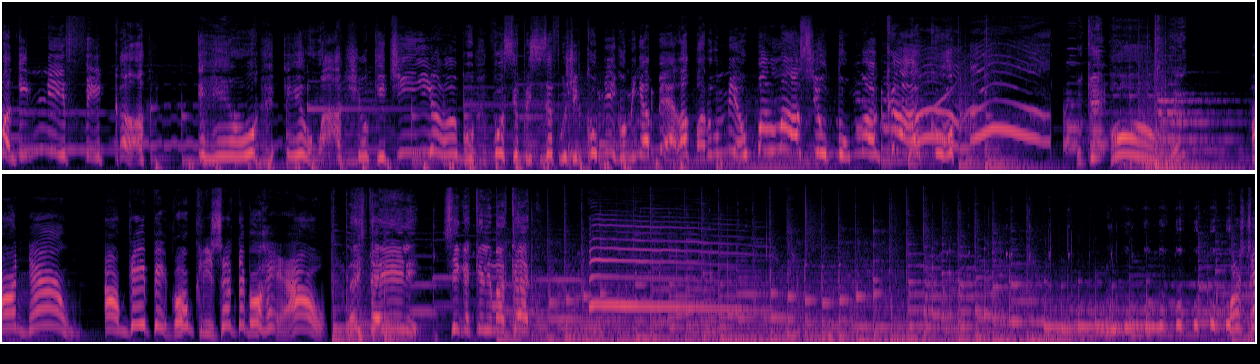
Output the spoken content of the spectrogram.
magnífica! Eu, eu acho que te amo. Você precisa fugir comigo, minha bela, para o meu palácio do macaco. O quê? Oh! Oh, não! Alguém pegou o crisântemo real! Lá está ele! Siga aquele macaco! Você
